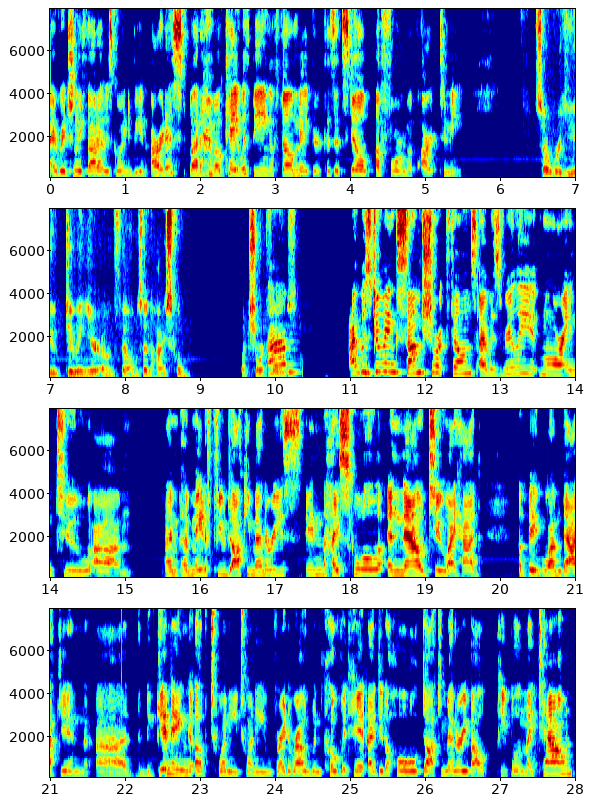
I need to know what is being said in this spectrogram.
I originally thought I was going to be an artist, but I'm okay with being a filmmaker because it's still a form of art to me. So, were you doing your own films in high school, like short films? Um, I was doing some short films. I was really more into. Um, I have made a few documentaries in high school, and now too, I had a big one back in uh, the beginning of 2020, right around when COVID hit. I did a whole documentary about people in my town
